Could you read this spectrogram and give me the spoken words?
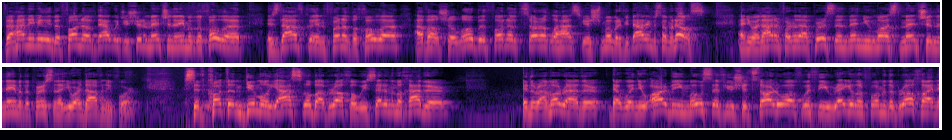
V'hani mili b'fanav, that which you shouldn't mention the name of the chola, is davka in front of the chola, aval shalo b'fanav tzarach lahaskir shmo, but if you're davening for someone else, and you are not in front of that person, then you must mention the name of the person that you are davening for. Sivkotan gimel yaslo babracha, we said in the Mechaber, in the Ramah rather, that when you are being Mosef, you should start off with the regular form of the bracha and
